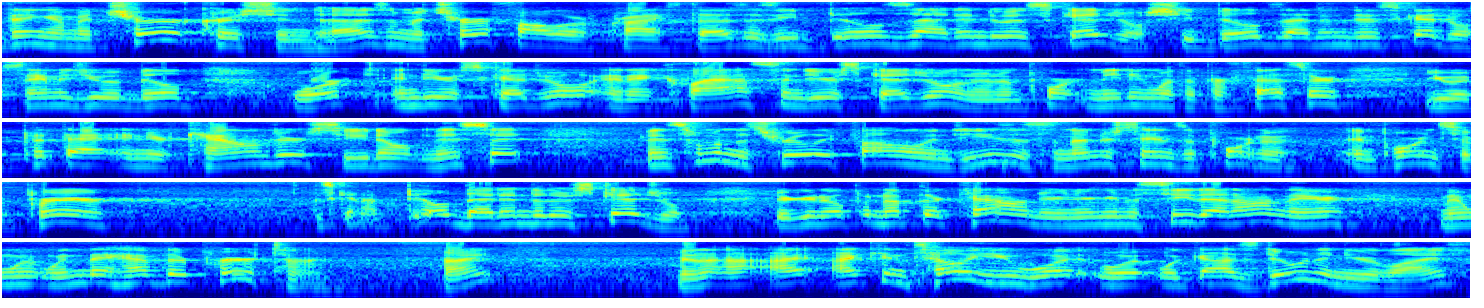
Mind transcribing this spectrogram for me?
thing a mature Christian does, a mature follower of Christ does, is he builds that into his schedule. She builds that into his schedule. Same as you would build work into your schedule and a class into your schedule and an important meeting with a professor, you would put that in your calendar so you don't miss it. And someone that's really following Jesus and understands the importance of prayer is going to build that into their schedule. You're going to open up their calendar and you're going to see that on there and when, when they have their prayer time, right? And I, I can tell you what, what, what, God's doing in your life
